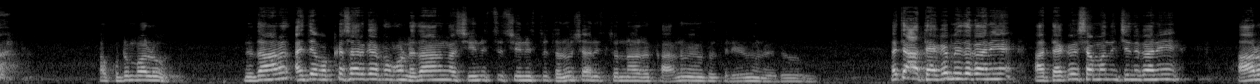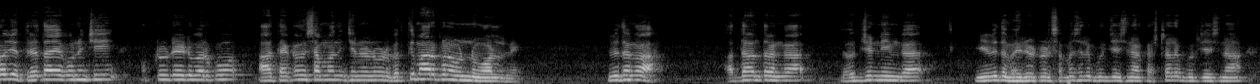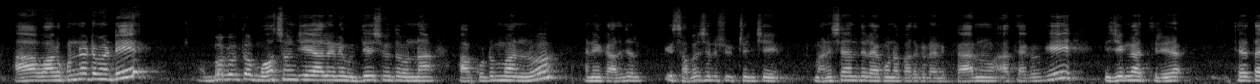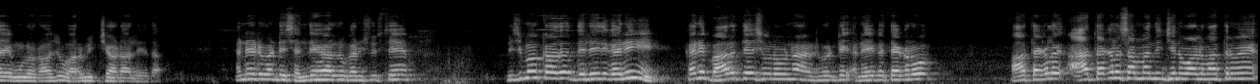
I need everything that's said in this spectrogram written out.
ఆ కుటుంబాలు నిదానం అయితే ఒక్కసారిగా కాకుండా నిదానంగా క్షీణిస్తూ క్షీణిస్తూ తను క్షీణిస్తున్నారు. కారణం ఏమిటో తెలియడం లేదు. అయితే ఆ తెగ మీద కానీ ఆ తెగకు సంబంధించింది కానీ ఆ రోజు త్రేతాయుగం నుంచి అప్ టు డేట్ వరకు ఆ తెగకు సంబంధించినటువంటి భక్తి మార్గంలో ఉన్న వాళ్ళని ఈ విధంగా అర్ధాంతరంగా దౌర్జన్యంగా ఏ విధమైనటువంటి సమస్యలకు గురి చేసినా కష్టాలకు గురి చేసినా ఆ వాళ్ళకు ఉన్నటువంటి మోసం చేయాలనే ఉద్దేశంతో ఉన్న ఆ కుటుంబాల్లో అనేక అలజలకి సమస్యలు సృష్టించి మనశ్శాంతి లేకుండా బతకడానికి కారణం ఆ తెగకి నిజంగా త్రి త్రేతాయుగంలో రాజు వరం ఇచ్చాడా లేదా అనేటువంటి సందేహాలను కానీ చూస్తే నిజమో కాదో తెలియదు కానీ కానీ భారతదేశంలో ఉన్నటువంటి అనేక తెగలు ఆ తెగలు ఆ తెగలకు సంబంధించిన వాళ్ళు మాత్రమే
